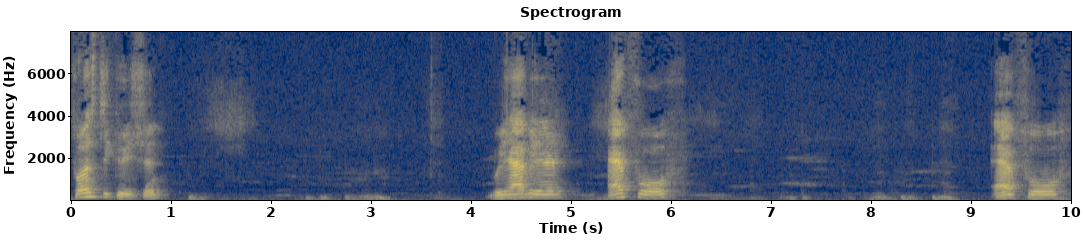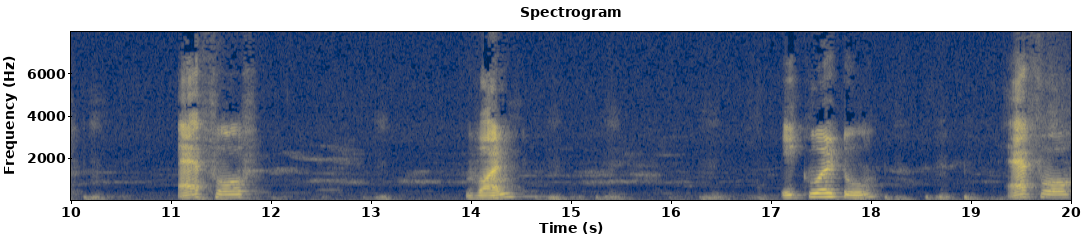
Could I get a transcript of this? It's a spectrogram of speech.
first equation. We have here f of f of f of 1 equal to f of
